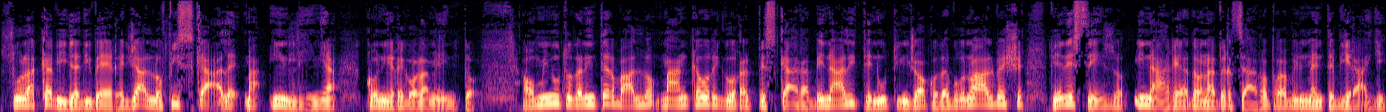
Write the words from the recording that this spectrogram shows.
sulla caviglia di Vere, giallo fiscale ma in linea con il regolamento. A un minuto dall'intervallo manca un rigore al Pescara. Benali, tenuto in gioco da Bruno Alves, viene steso in area da un avversario probabilmente probabilmente Biraghi.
